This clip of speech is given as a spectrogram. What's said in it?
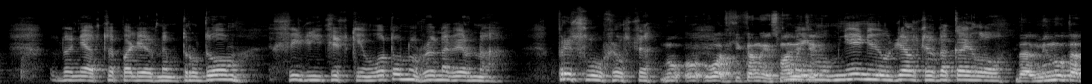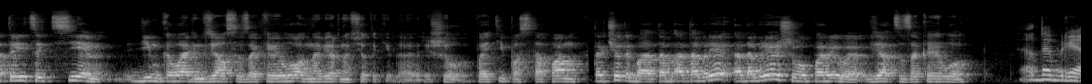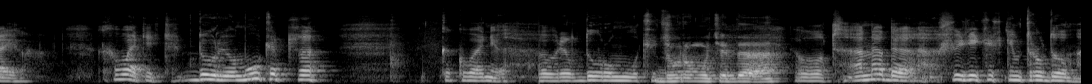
заняться полезным трудом, физическим. Вот он уже, наверное, прислушался Ну, э, вот, хиканы, смотрите. моему мнению, взялся за кайло. Да, минута 37 Димка Ларин взялся за Кайло, наверное, все-таки, да, решил пойти по стопам. Так что ты бы отоб- отобря- одобряешь его порывы взяться за Кайло? Одобряю. Хватит дурью мучиться, как Ваня говорил, дуру мучить. Дуру мучить, да. Вот. А надо физическим трудом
